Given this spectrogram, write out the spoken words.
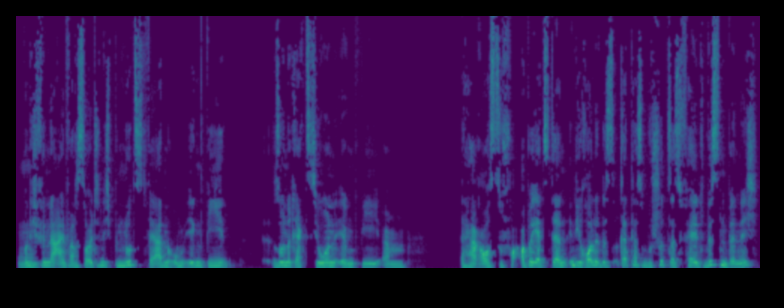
Und Hm. ich finde einfach, das sollte nicht benutzt werden, um irgendwie so eine Reaktion irgendwie ähm, herauszufordern. Ob er jetzt denn in die Rolle des Retters und Beschützers fällt, wissen wir nicht.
